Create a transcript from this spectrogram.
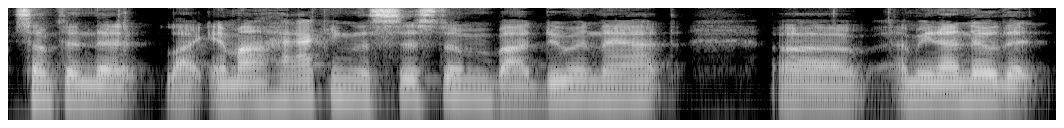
something that, like, am I hacking the system by doing that? Uh, I mean, I know that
